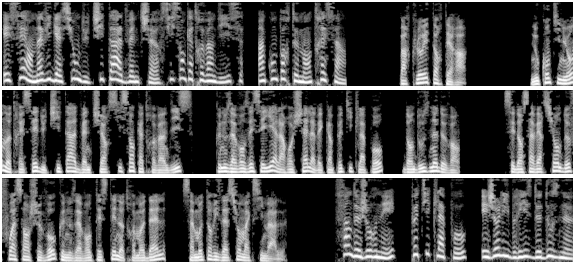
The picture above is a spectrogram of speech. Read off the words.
Essai en navigation du Cheetah Adventure 690, un comportement très sain. Par Chloé Tortera. Nous continuons notre essai du Cheetah Adventure 690, que nous avons essayé à La Rochelle avec un petit clapot, dans 12 nœuds de vent. C'est dans sa version 2 fois 100 chevaux que nous avons testé notre modèle, sa motorisation maximale. Fin de journée, petit clapot, et jolie brise de 12 nœuds.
